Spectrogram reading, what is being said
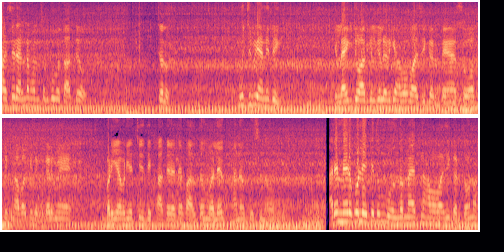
ऐसे रैंडम हम सबको बताते हो। चलो, कुछ भी एनीथिंग कि लाइक जो आजकल के लड़के हवाबाजी करते हैं सो आप दिखावा के चक्कर में बढ़िया बढ़िया चीज़ दिखाते रहते हैं, फालतू भले खाना कुछ ना हो। अरे मेरे को लेके तुम बोल दो, मैं इतना हवाबाजी करता हूँ ना।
